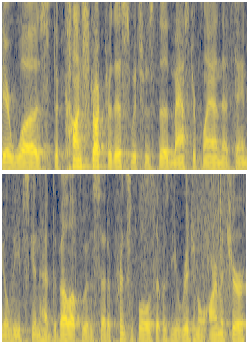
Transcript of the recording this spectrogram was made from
There was the construct for this, which was the master plan that Daniel Libeskind had developed with a set of principles that was the original armature.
